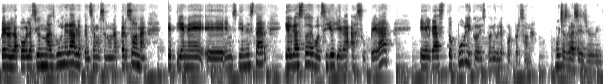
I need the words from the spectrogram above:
Pero en la población más vulnerable, pensemos en una persona que tiene eh, bienestar, el gasto de bolsillo llega a superar el gasto público disponible por persona. Muchas gracias, Judith.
